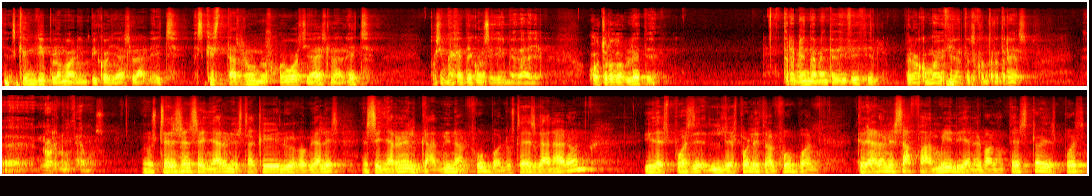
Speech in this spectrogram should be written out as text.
Es que un diploma olímpico ya es la leche. Es que estar en unos juegos ya es la leche. Pues imagínate conseguir medalla. Otro doblete, tremendamente difícil, pero como decía el 3 contra 3, eh, no renunciamos. Ustedes enseñaron, está aquí Luis Robiales, enseñaron el camino al fútbol. Ustedes ganaron y después, después lo hizo el fútbol. Crearon esa familia en el baloncesto y después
